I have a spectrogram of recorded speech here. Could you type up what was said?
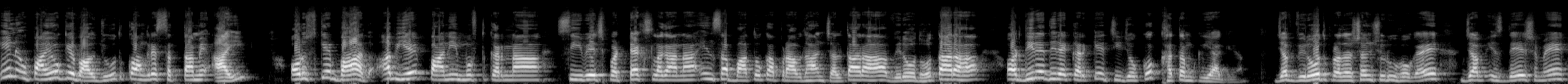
इन उपायों के बावजूद कांग्रेस सत्ता में आई और उसके बाद अब ये पानी मुफ़्त करना सीवेज पर टैक्स लगाना, इन सब बातों का प्रावधान चलता रहा, विरोध होता रहा और धीरे धीरे करके चीज़ों को खत्म किया गया। जब विरोध प्रदर्शन शुरू हो गए, जब इस देश में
